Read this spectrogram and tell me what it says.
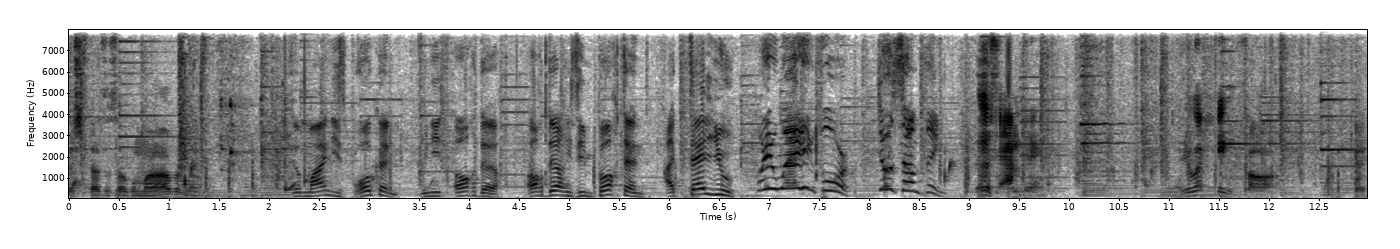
As casas alguma abrem? The mind is broken. We need order. Order is important. I tell you. What are you waiting for? Do something. Do something. What are you waiting for? Ok.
